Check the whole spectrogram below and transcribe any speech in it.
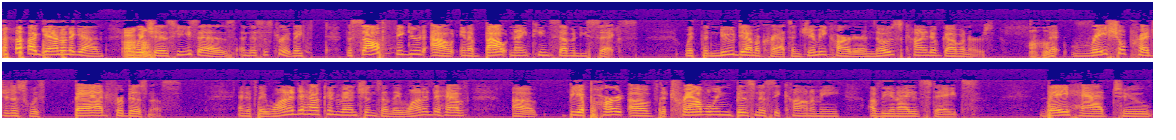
again and again, Uh-huh. which is he says, and this is true. They the South figured out in about 1976 with the new Democrats and Jimmy Carter and those kind of governors Uh-huh. that racial prejudice was bad for business. And if they wanted to have conventions and they wanted to have uh, be a part of the traveling business economy of the United States, they had to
